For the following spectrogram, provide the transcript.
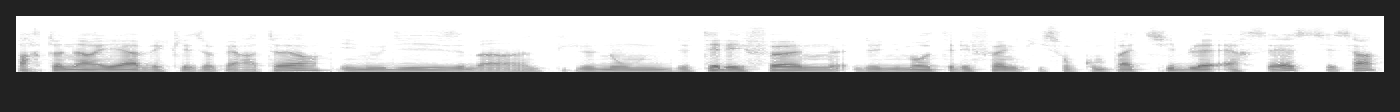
partenariat avec les opérateurs. Ils nous disent ben, le nombre de téléphones, de numéros de téléphone qui sont compatibles RCS, c'est ça?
